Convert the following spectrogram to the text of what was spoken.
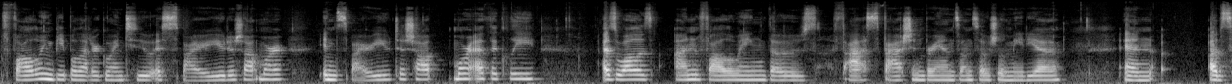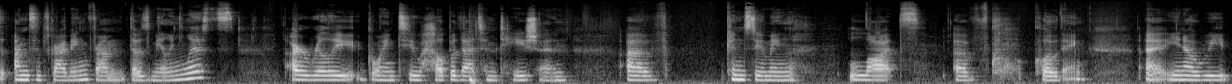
following people that are going to aspire you to shop more inspire you to shop more ethically as well as unfollowing those fast fashion brands on social media and unsubscribing from those mailing lists are really going to help with that temptation of consuming lots of cl- clothing. Uh, you know, we,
